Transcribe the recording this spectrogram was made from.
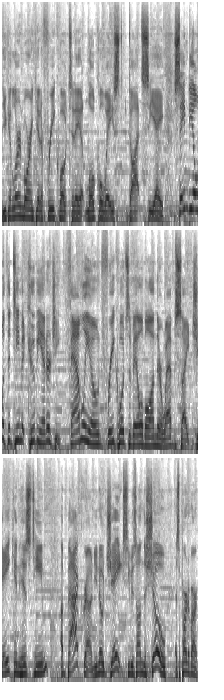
You can learn more and get a free quote today at localwaste.ca. Same deal with the team at Kubi Energy. Family owned, free quotes available on their website. Jake and his team, a background. You know, Jake's, he was on the show as part of our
